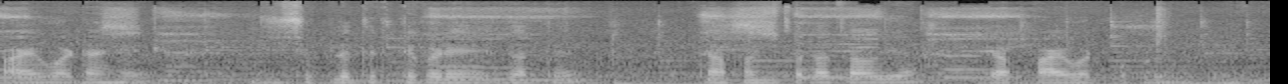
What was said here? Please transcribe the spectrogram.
पायवाट आहे जी शुक्लतीर्थकडे जाते. तर आपण चला जाऊया त्या पायवाट पकडून.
